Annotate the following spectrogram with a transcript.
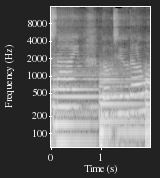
riverside, go to the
